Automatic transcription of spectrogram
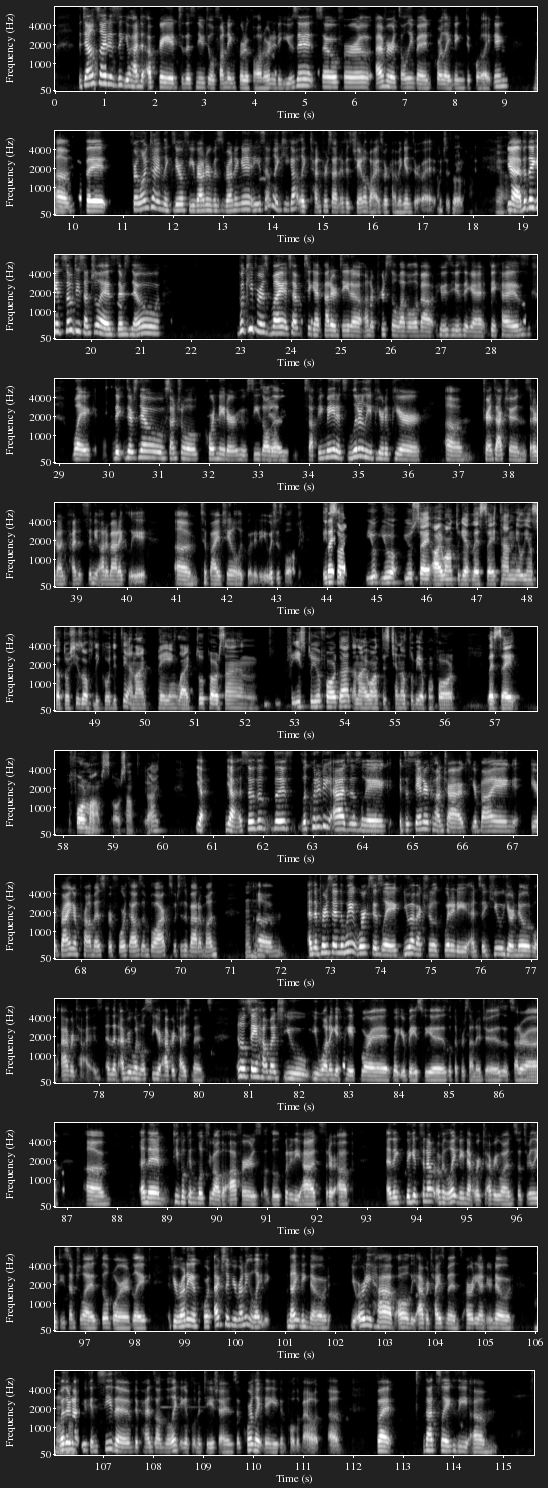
The downside is that you had to upgrade to this new dual funding protocol in order to use it. So forever, it's only been Core Lightning to Core Lightning. Hmm. Um, but for a long time, like Zero Fee Router was running it. He said like he got like 10% of his channel buys were coming in through it, which is Good. Yeah. yeah, but like it's so decentralized. There's no bookkeeper is my attempt to get better data on a personal level about who's using it because like th- there's no central coordinator who sees all Yeah. the stuff being made. It's literally peer-to-peer um, transactions that are done kind of semi-automatically um, to buy channel liquidity, which is cool. It's But- like you you you say I want to get let's say 10 million satoshis of liquidity and I'm paying like 2% fees to you for that and I want this channel to be open for let's say 4 months or something, right? Yeah. Yeah. So the the liquidity ads is like it's a standard contract. You're buying you're buying a promise for 4,000 blocks, which is about a month. Mhm. Um and the person the way it works is like you have extra liquidity and so you your node will advertise and then everyone will see your advertisements and it'll say how much you you want to get paid for it, what your base fee is, what the percentage is, etc. Um and then people can look through all the offers the liquidity ads that are up and they, they get sent out over the lightning network to everyone so it's really decentralized billboard like if you're running a actually if you're running a lightning lightning node you already have all the advertisements already on your node. Whether or Mhm. not you can see them depends on the lightning implementation. So core lightning you can pull them out um, but that's like the um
